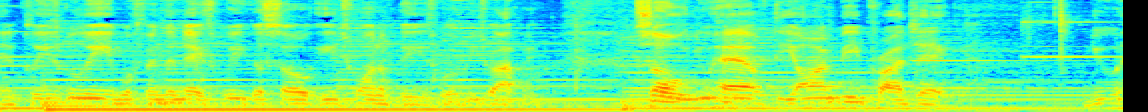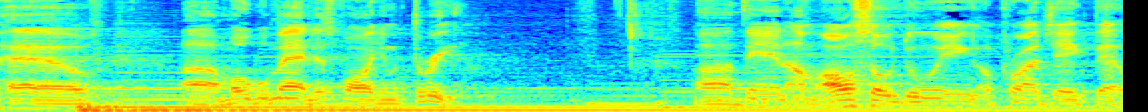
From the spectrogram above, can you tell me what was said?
and please believe within the next week or so, each one of these will be dropping. So you have the R&B project, you have uh, Mobile Madness Volume Three. Uh, then I'm also doing a project that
